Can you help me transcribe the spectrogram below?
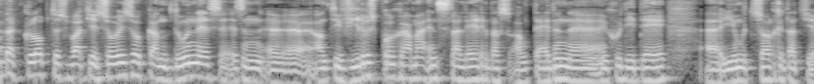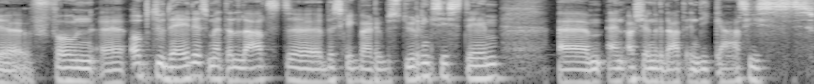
dat klopt. Dus wat je sowieso kan doen is, is een uh, antivirusprogramma installeren. Dat is altijd een, uh, een goed idee. Uh, je moet zorgen dat je phone up-to-date is met het laatste beschikbare besturingssysteem. Um, en als je inderdaad indicaties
